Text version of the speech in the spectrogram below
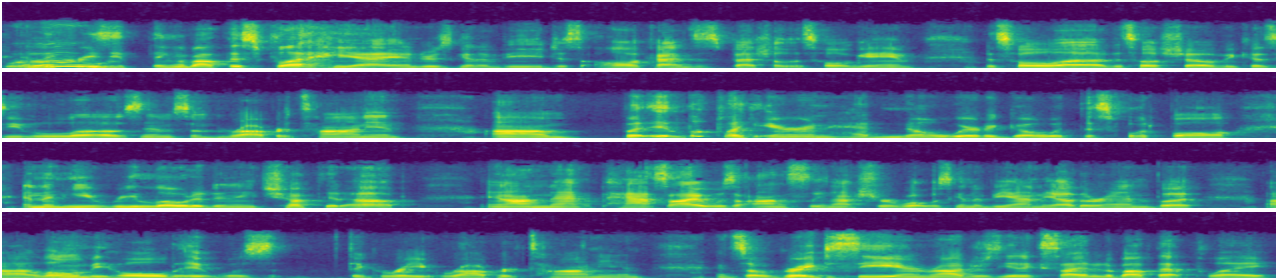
Woo. And the crazy thing about this play, yeah, Andrew's going to be just all kinds of special this whole game, this whole uh, this whole show because he loves him some Robert Tonyan. Um, but it looked like Aaron had nowhere to go with this football, and then he reloaded and he chucked it up. And on that pass, I was honestly not sure what was going to be on the other end, but uh, lo and behold, it was the great Robert Tonyan. And so great to see Aaron Rodgers get excited about that play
